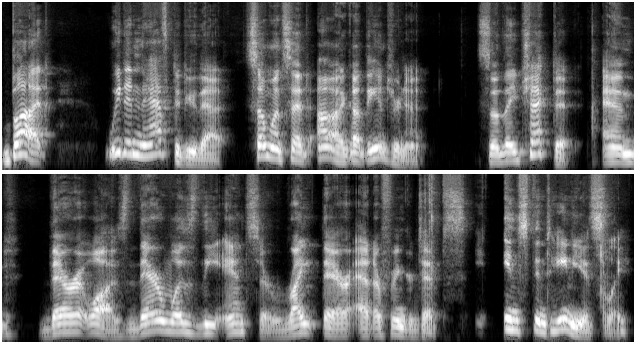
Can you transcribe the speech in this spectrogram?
but we didn't have to do that. Someone said oh i got the internet. So they checked it and there it was. There was the answer right there at our fingertips instantaneously.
